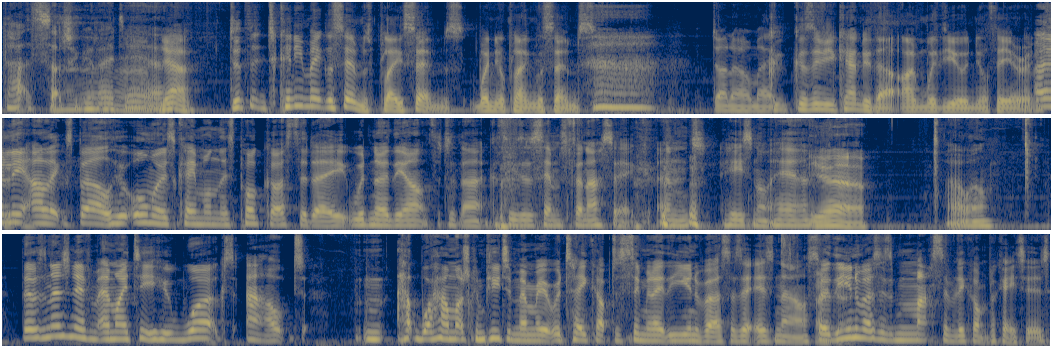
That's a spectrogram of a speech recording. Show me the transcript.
That's such a good ah. idea. Yeah. Did the, can you make The Sims play Sims when you're playing The Sims? Don't know, mate. Because if you can do that, I'm with you in your theory. Only Alex Bell, who almost came on this podcast today, would know the answer to that because he's a Sims fanatic and he's not here. yeah. Oh well. There was an engineer from MIT who worked out how, how much computer memory it would take up to simulate the universe as it is now. So the universe is massively complicated,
